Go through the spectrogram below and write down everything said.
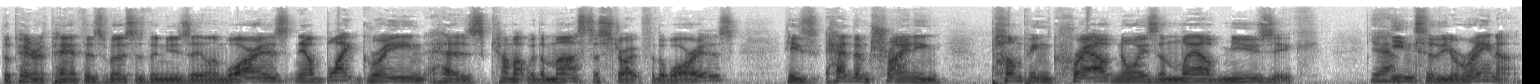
the Penrith Panthers versus the New Zealand Warriors. Now, Blake Green has come up with a masterstroke for the Warriors. He's had them training, pumping crowd noise and loud music Yeah. into the arena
